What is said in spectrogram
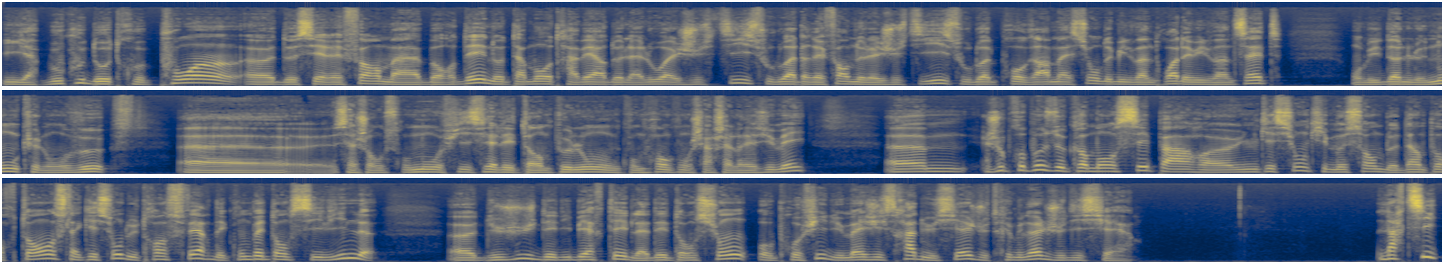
Il y a beaucoup d'autres points euh, de ces réformes à aborder, notamment au travers de la loi justice ou loi de réforme de la justice ou loi de programmation 2023-2027. On lui donne le nom que l'on veut, euh, sachant que son nom officiel est un peu long, on comprend qu'on cherche à le résumer. Euh, je vous propose de commencer par une question qui me semble d'importance, la question du transfert des compétences civiles du juge des libertés et de la détention au profit du magistrat du siège du tribunal judiciaire. L'article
